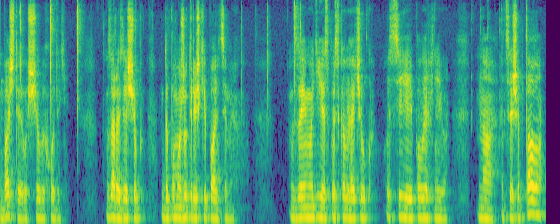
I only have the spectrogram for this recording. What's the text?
бачите, ось що виходить. Зараз я щоб допоможу трішки пальцями. Взаємодія спусковий гачок ось цією поверхнею на оце шептало.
